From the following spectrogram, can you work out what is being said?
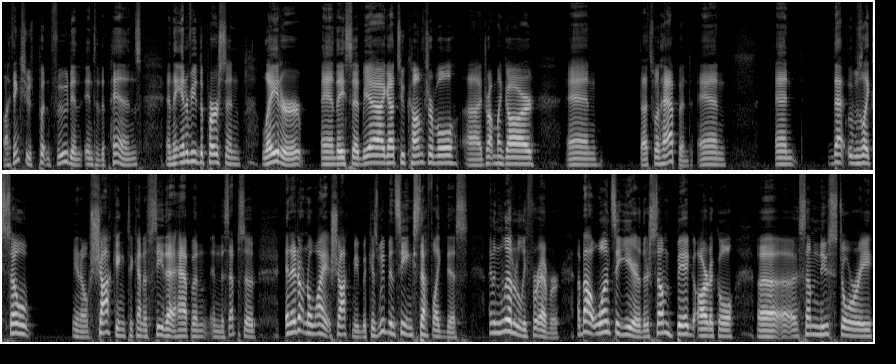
I think she was putting food in, into the pens, and they interviewed the person later, and they said, "Yeah, I got too comfortable. Uh, I dropped my guard, and that's what happened." And and that it was like so you know, shocking to kind of see that happen in this episode. And I don't know why it shocked me because we've been seeing stuff like this. I mean, literally forever. About once a year, there's some big article, uh, uh, some new story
